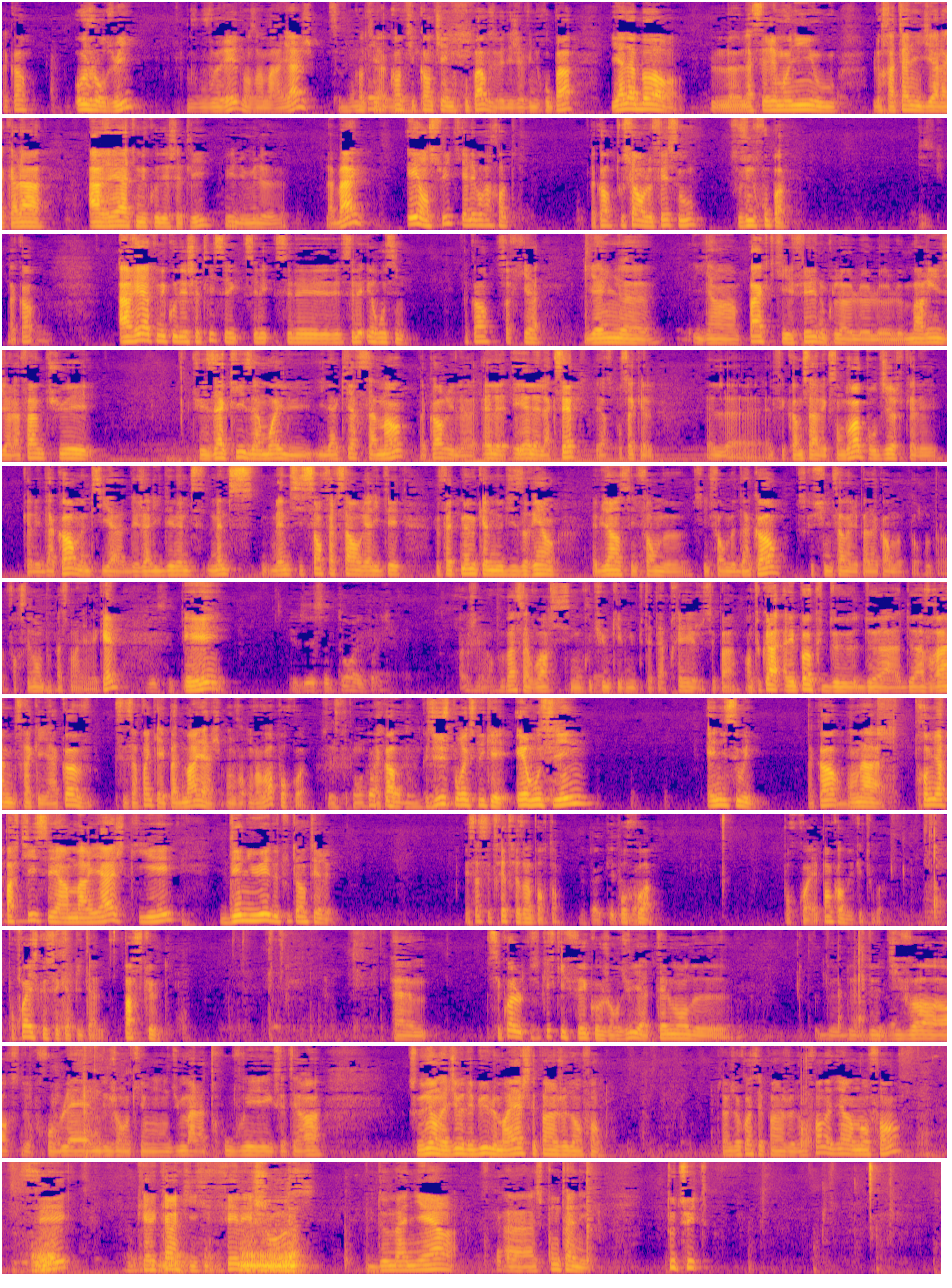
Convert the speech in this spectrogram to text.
D'accord? Aujourd'hui, vous verrez, dans un mariage, quand il, y a, quand, il, quand il y a une choupa, vous avez déjà vu une choupa, il y a d'abord la cérémonie où le khatan il dit à la kala Areat mekodeshetli, il lui met le, la bague, et ensuite il y a les brachot. D'accord? Tout ça on le fait sous, sous une choupa. D'accord? Areat mekodeshetli, c'est les, les, héroussines. D'accord? C'est-à-dire qu'il y a, il y, a une, il y a un pacte qui est fait, donc le, le, le, le mari dit à la femme Tu es tu es acquise à moi, il, lui- il acquiert sa main, d'accord? Il, elle, Et elle, elle accepte. D'ailleurs, c'est pour ça qu'elle elle, euh, elle fait comme ça avec son doigt pour dire qu'elle est, qu'elle est d'accord, même s'il y a déjà l'idée, même, même, même si sans faire ça en réalité, le fait même qu'elle ne dise rien, eh bien, c'est une forme, c'est une forme d'accord. Parce que si une femme n'est pas d'accord, peut pas- forcément, on ne peut pas se marier avec elle. Et cette tour à l'époque? je- on ne peut pas savoir si c'est une coutume qui est venue peut-être après, je sais pas. En tout cas, à l'époque de, de, de Avraham, Yitzhak et Yaakov, c'est certain qu'il n'y avait pas de mariage. On va, on va voir pourquoi. D'accord C'est juste pour expliquer. Eroussine et Nisouin. D'accord On a, première partie, c'est un mariage qui est dénué de tout intérêt. Et ça, c'est très très important. Pourquoi Pourquoi Il n'y a pas encore de Ketouba. Pourquoi est-ce que c'est capital Parce que. euh, c'est quoi Qu'est-ce qui fait qu'aujourd'hui il y a tellement de, de, de- de divorces, de problèmes, des gens qui ont du mal à trouver, etc. Vous vous souvenez, on a dit au début, le mariage c'est pas un jeu d'enfant. Ça veut dire quoi C'est pas un jeu d'enfant? On a dit un enfant, c'est quelqu'un qui fait les choses de manière euh, spontanée. tout de suite.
